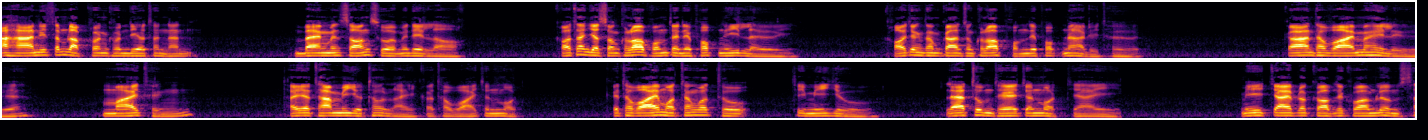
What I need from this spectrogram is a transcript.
อาหารนี้สำหรับคนคนเดียวเท่านั้น แบ่งเป็นสองส่วนไม่ได้หลอก ขอท่านอย่าสงเคราะห์ผมแต่ในภพนี้เลย ขอจงทำการสงเคราะห์ผมได้พหน้าด้วยเถิด การถวายไม่ให้เหลือ หมายถึงทายธรรมมีอยู่เท่าไหร่ ก็ถวายจนหมด คือถวายหมดทั้งวัตถุที่มีอยู่ และทุ่มเทจนหมดใจ มีใจประกอบด้วยความเลื่อมใส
